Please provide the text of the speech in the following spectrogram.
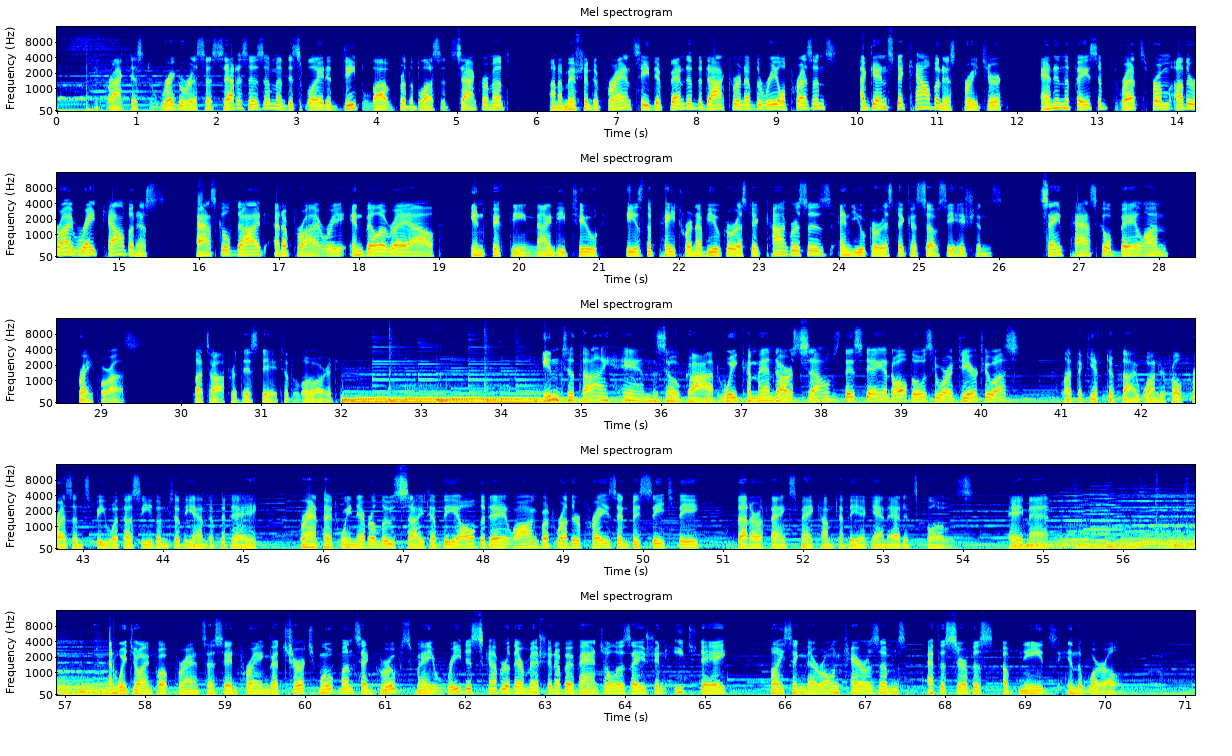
He practiced rigorous asceticism and displayed a deep love for the Blessed Sacrament. On a mission to France, he defended the doctrine of the real presence against a Calvinist preacher and in the face of threats from other irate Calvinists. Paschal died at a friary in Villarreal in 1592. He is the patron of Eucharistic congresses and Eucharistic associations. St. Paschal Baylon, pray for us. Let's offer this day to the Lord. Into thy hands, O God, we commend ourselves this day and all those who are dear to us. Let the gift of thy wonderful presence be with us even to the end of the day. Grant that we never lose sight of thee all the day long, but rather praise and beseech thee that our thanks may come to thee again at its close. Amen. And we join Pope Francis in praying that church movements and groups may rediscover their mission of evangelization each day, placing their own charisms at the service of needs in the world.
